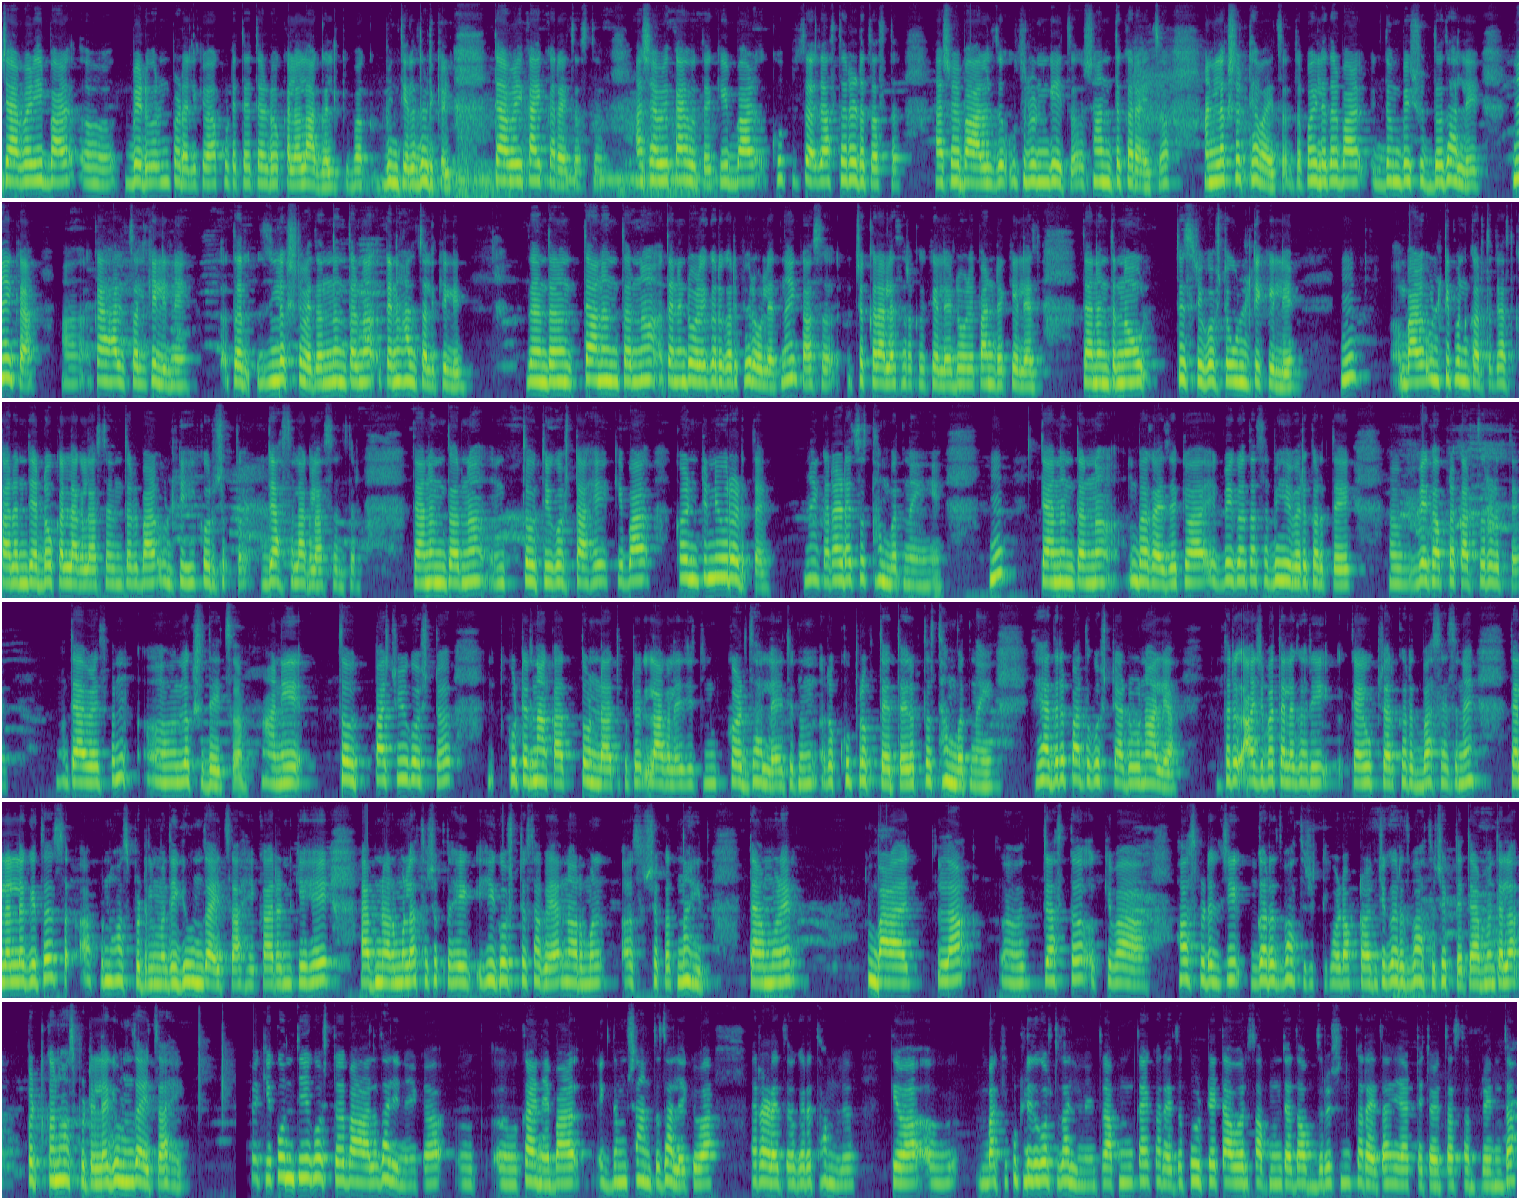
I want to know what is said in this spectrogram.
ज्यावेळी बाळ बेडवरून पडेल किंवा कुठे त्या त्या डोक्याला लागेल किंवा भिंतीला धडकेल त्यावेळी काय करायचं असतं? अशा वेळी काय होतं की बाळ खूप जास्त रडत असतं. अशा वेळी बाळाला जर उचलून घ्यायचं शांत करायचं आणि लक्षात ठेवायचं तर पहिलं तर बाळ एकदम बेशुद्ध झाले नाही का? काय हालचाल केली नाही तर लक्ष ठेवायचं नंतर त्याने हालचाल केली. त्यानंतर त्यानंतर ना त्याने डोळे गरगर फिरवलेत नाही का? असं चक्कर आल्यासारखं केलं डोळे पांढरे केलेत. त्यानंतर ना तिसरी गोष्ट उलटी केली. बाळ उलटी पण करतं त्यात. कारण ज्या डोक्याला लागलं असेल तर बाळ उलटीही करू शकतं. जास्त लागलं असेल तर. त्यानंतर ना चौथी गोष्ट आहे की बाळ कंटिन्यू रडतं आहे नाही का? रडायचंच थांबत नाही आहे त्यानंतर ना बघायचं किंवा एक वेगळं असं बिहेवियर करते वेगळ्या प्रकारचं रडतंय. त्यावेळेस पण लक्ष द्यायचं. आणि चौ पाचवी गोष्ट कुठे नाकात तोंडात कुठे लागलंय जिथून कट झालंय तिथून खूप रक्त येतंय रक्तच थांबत नाही. ह्या जर पाच गोष्टी आढळून आल्या तर अजिबात त्याला घरी काही उपचार करत बसायचं नाही. त्याला लगेचच आपण हॉस्पिटलमध्ये घेऊन जायचं आहे. कारण की हे ॲबनॉर्मल असू शकतं. हे ही गोष्ट सगळ्या नॉर्मल असू शकत नाहीत. त्यामुळे बाळाला जास्त किंवा हॉस्पिटलची गरज भासू शकते किंवा डॉक्टरांची गरज भासू शकते. त्यामुळे त्याला पटकन हॉस्पिटलला घेऊन जायचं आहे. पैकी कोणतीही गोष्ट बाळाला झाली नाही का काय नाही. बाळ एकदम शांत झालं किंवा रडायचं वगैरे थांबलं. किंवा बाकी कुठलीच गोष्ट झाली नाही. तर आपण काय करायचं? फोर्टी एट आवर्स आपण त्याचं ऑब्झर्वेशन करायचं आहे अठ्ठेचाळीस तासापर्यंत.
